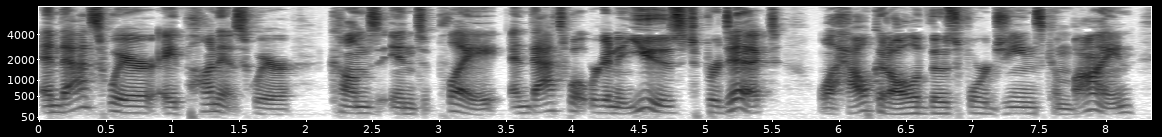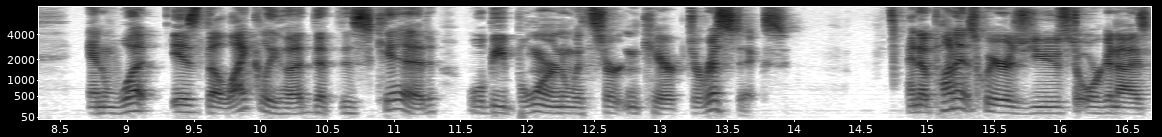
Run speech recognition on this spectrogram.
And that's where a Punnett square comes into play. And that's what we're going to use to predict well, how could all of those four genes combine? And what is the likelihood that this kid will be born with certain characteristics? And a Punnett square is used to organize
